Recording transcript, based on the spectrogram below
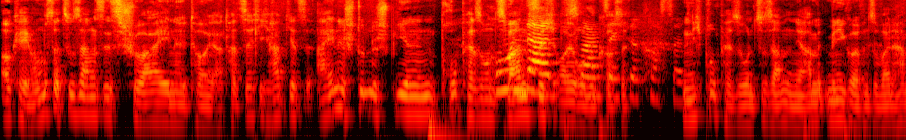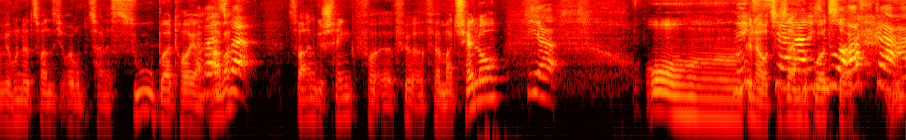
Okay, man muss dazu sagen, es ist schweineteuer. Tatsächlich hat jetzt eine Stunde Spielen pro Person 20 Euro 120 gekostet. gekostet. Nicht pro Person zusammen, ja, mit Minigolf und so weiter haben wir 120 Euro bezahlt. Das ist super teuer. Aber, Aber, es war, es war ein Geschenk für, für, für Marcello. ja. Oh, Nächstes genau, zu Jahr seinem lade ich nur Geburtstag. Oscar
